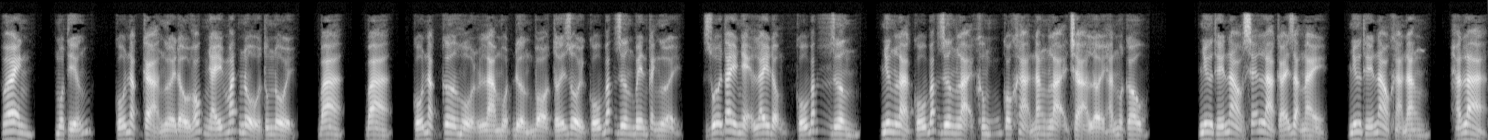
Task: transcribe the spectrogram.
Với anh, một tiếng, cố nặc cả người đầu góc nháy mắt nổ tung nổi, ba, ba, cố nặc cơ hồ là một đường bỏ tới rồi cố Bắc Dương bên cạnh người, duỗi tay nhẹ lay động cố Bắc Dương, nhưng là cố Bắc Dương lại không có khả năng lại trả lời hắn một câu. Như thế nào sẽ là cái dạng này, như thế nào khả năng, hắn là,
